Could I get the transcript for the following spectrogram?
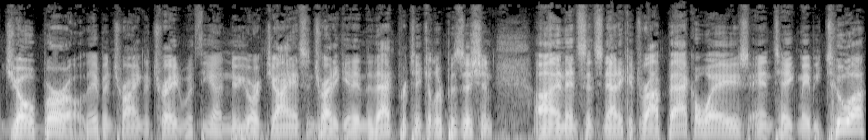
Joe Burrow. They've been trying to trade with the uh, New York Giants and try to get into that particular position. Uh, and then Cincinnati could drop back a ways and take maybe Tua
